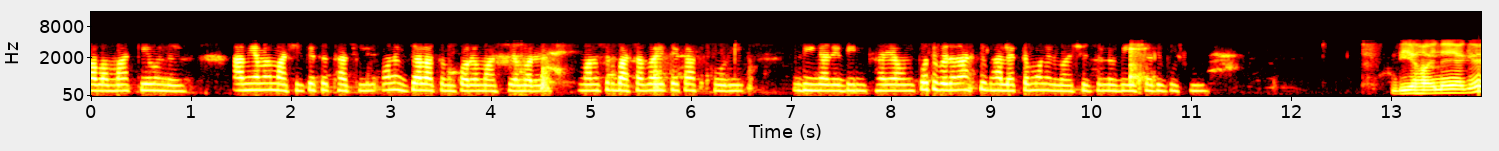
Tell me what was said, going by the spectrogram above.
বাবা মা কেউ নেই। আমি আমার মাসির কাছে থাকি অনেক জ্বালাতন করে মাসি আমারে। মানুষের বাসা বাড়িতে কাজ করি দিন আনি দিন খাই এমন প্রতিবেদন আসছি ভালো একটা মনের মানুষের জন্য বিয়ে শাদী বসি। বিয়ে হয় নাই আগে?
